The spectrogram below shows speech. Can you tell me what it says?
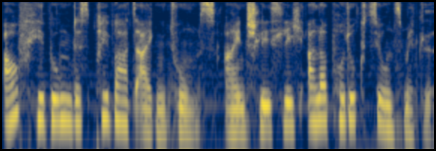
Aufhebung des Privateigentums einschließlich aller Produktionsmittel.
